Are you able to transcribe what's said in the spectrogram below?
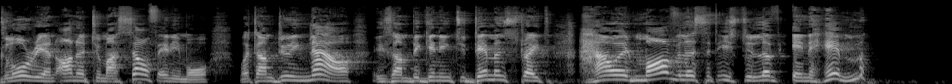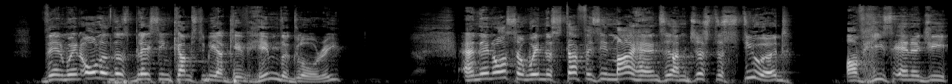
glory and honor to myself anymore. What I'm doing now is I'm beginning to demonstrate how marvelous it is to live in Him. Then when all of this blessing comes to me, I give Him the glory. And then also when the stuff is in my hands, I'm just a steward of His energy,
